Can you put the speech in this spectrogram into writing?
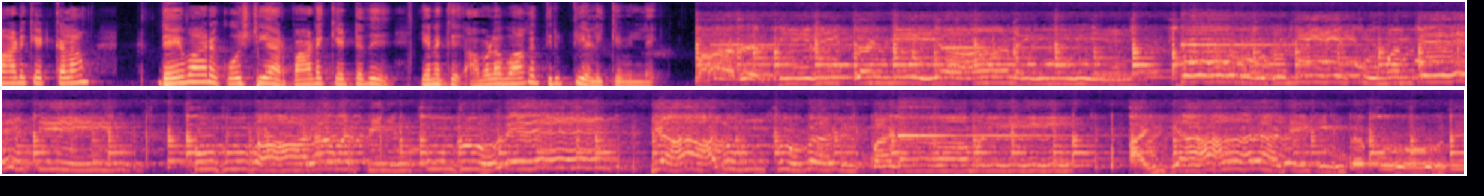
பாடு கேட்கலாம். தேவார கோஷ்டியார் பாட கேட்டது எனக்கு அவ்வளவாக திருப்தி அளிக்கவில்லை. ஐயார் அடைகின்ற போது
